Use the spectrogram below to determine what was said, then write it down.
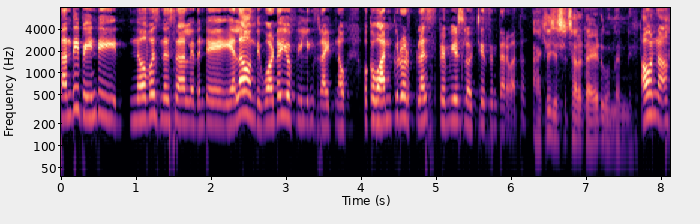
సందీప్ ఏంటి నర్వస్నెస్ లేదంటే ఎలా ఉంది? What are your feelings right now ఒక వన్ క్రోర్ ప్లస్ ప్రీమియర్స్లో వచ్చేసిన తర్వాత. యాక్చువల్లీ జస్ట్ చాలా టైర్డ్గా ఉందండి. అవునా?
